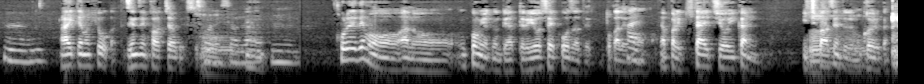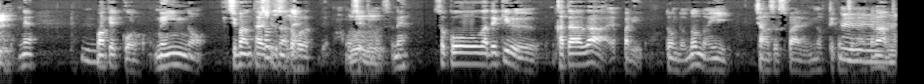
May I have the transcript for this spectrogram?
うん相手の評価って全然変わっちゃうわけですよ。そうですよね。うん。これでもあの小宮君とやってる養成講座でとかでも、はい。やっぱり期待値をいかに1%でも超えるかっていうのね、うん。まあ、結構メインの一番大切なところって教えてますよね。そこができる方がやっぱりどんどんどんどんいいチャンススパイラルに乗っていくんじゃないかなと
